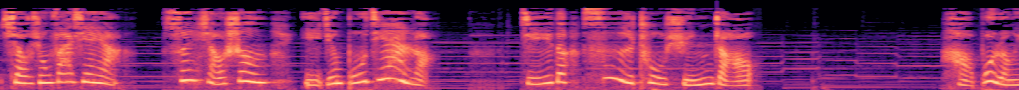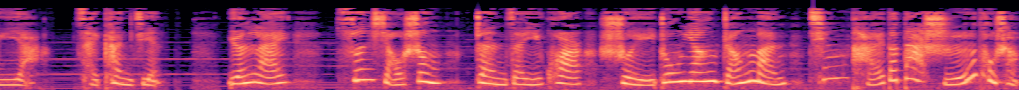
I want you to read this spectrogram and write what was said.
小熊发现呀，孙小胜已经不见了，急得四处寻找。好不容易呀，才看见，原来孙小胜站在一块水中央长满青苔的大石头上，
